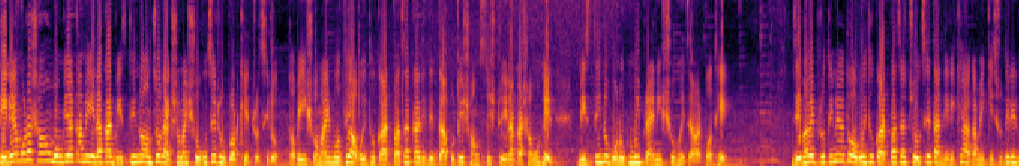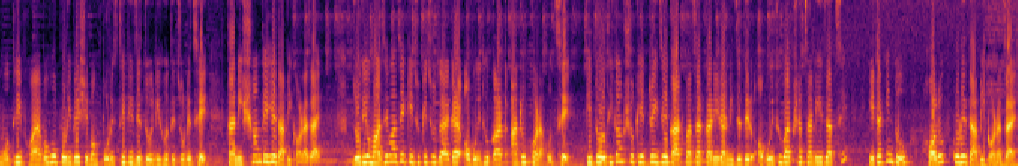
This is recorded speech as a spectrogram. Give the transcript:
তেলিয়ামুড়া সহ মঙ্গিয়াকামী এলাকার বিস্তীর্ণ অঞ্চল একসময় সবুজের উর্বর ক্ষেত্র ছিল। তবে এই সময়ের মধ্যে অবৈধ কাঠ পাচারকারীদের দাপটে সংশ্লিষ্ট এলাকাসমূহের বিস্তীর্ণ বনভূমি প্রায় নিঃস্ব হয়ে যাওয়ার পথে। যেভাবে প্রতিনিয়ত অবৈধ কাঠ পাচার চলছে তার নিরিখে আগামী কিছুদিনের মধ্যেই ভয়াবহ পরিবেশ এবং পরিস্থিতি যে তৈরি হতে চলেছে, তা নিঃসন্দেহে দাবি করা যায়। যদিও মাঝে মাঝে কিছু কিছু জায়গায় অবৈধ কাঠ আটক করা হচ্ছে, কিন্তু অধিকাংশ ক্ষেত্রেই যে কাঠ পাচারকারীরা নিজেদের অবৈধ ব্যবসা চালিয়ে যাচ্ছে, এটা কিন্তু হলফ করে দাবি করা যায়।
